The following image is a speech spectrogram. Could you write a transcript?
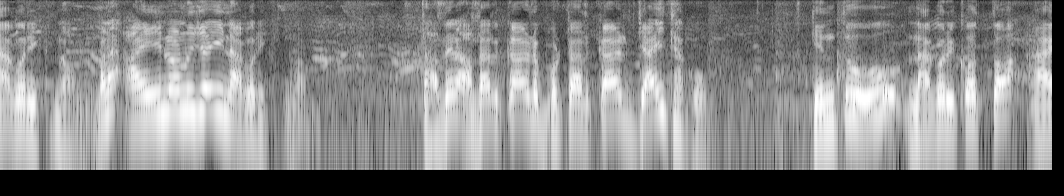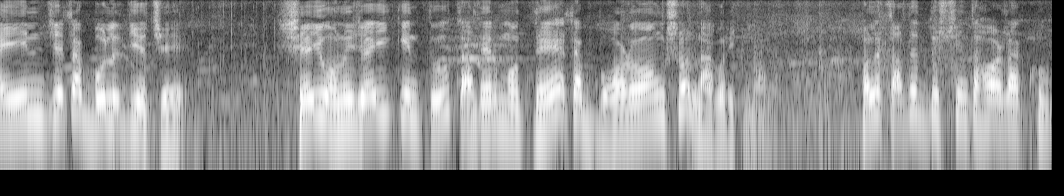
নাগরিক নন মানে আইন অনুযায়ী নাগরিক নন। তাদের আধার কার্ড, ভোটার কার্ড যাই থাকুক, কিন্তু নাগরিকত্ব আইন যেটা বলে দিয়েছে সেই অনুযায়ী কিন্তু তাদের মধ্যে একটা বড় অংশ নাগরিক নন। ফলে তাদের দুশ্চিন্তা হওয়াটা খুব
